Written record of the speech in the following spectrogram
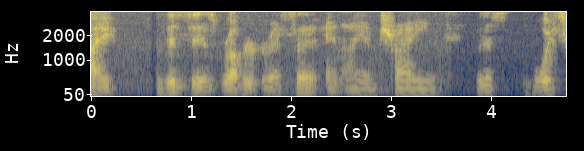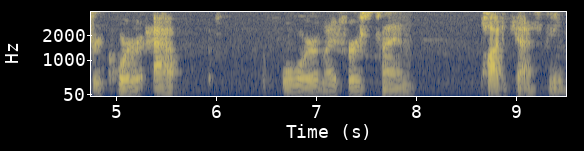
Hi, this is Robert Ressa, and I am trying this voice recorder app for my first time podcasting.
